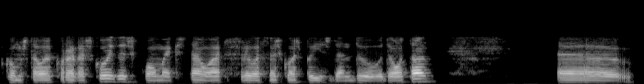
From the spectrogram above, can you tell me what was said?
como estão a correr as coisas, como é que estão as relações com os países da, do, da OTAN, uh,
